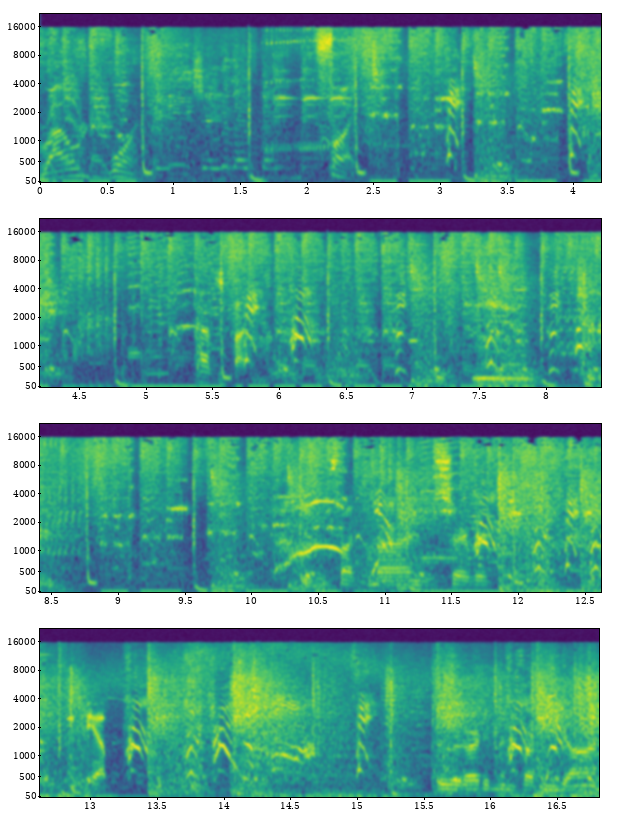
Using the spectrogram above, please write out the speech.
Round one. Fight. That's fine. Getting fucked by server. Yep. Who had already been fucking gone.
